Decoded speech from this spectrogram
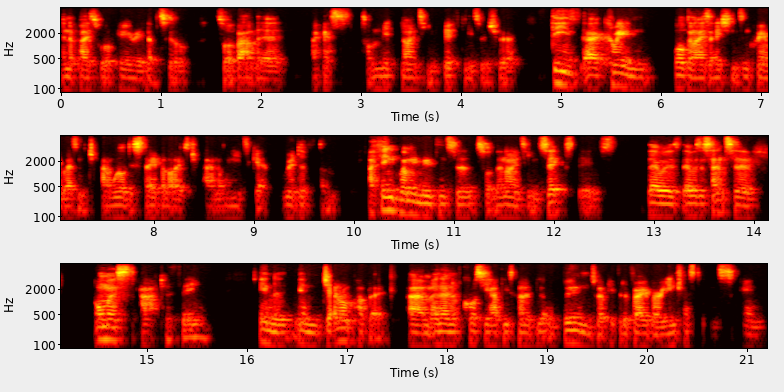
in the post-war period up till sort of about the, I guess, sort of mid 1950s, which were these uh, Korean organizations in Korean resident Japan will destabilize Japan and we need to get rid of them. I think when we moved into sort of the 1960s, there was there was a sense of almost apathy in the in general public, um, and then of course you have these kind of little booms where people are very very interested in, in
